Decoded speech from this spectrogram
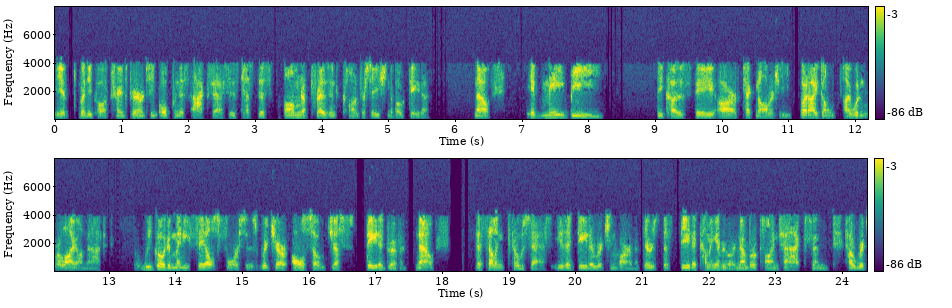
it, whether you call it transparency, openness, access, is just this omnipresent conversation about data. Now, it may be because they are technology, but I don't, I wouldn't rely on that. We go to many sales forces which are also just data driven. Now, the selling process is a data rich environment. There's just data coming everywhere, number of contacts and how rich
